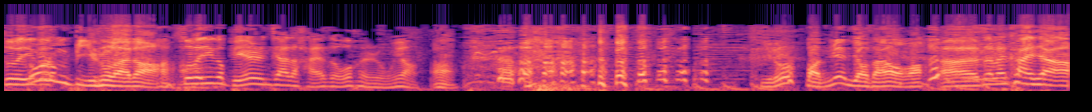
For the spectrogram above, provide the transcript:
作为一个都是这么比出来的。作为一个别人家的孩子，我很荣耀啊。你都是反面教材好吗？啊，再来看一下啊，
